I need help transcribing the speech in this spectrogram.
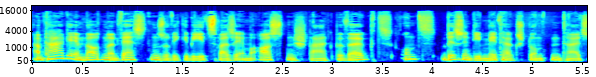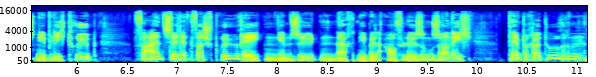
Am Tage im Norden und Westen sowie gebietsweise im Osten stark bewölkt und bis in die Mittagsstunden teils neblig trüb, vereinzelt etwas Sprühregen im Süden nach Nebelauflösung sonnig, Temperaturen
